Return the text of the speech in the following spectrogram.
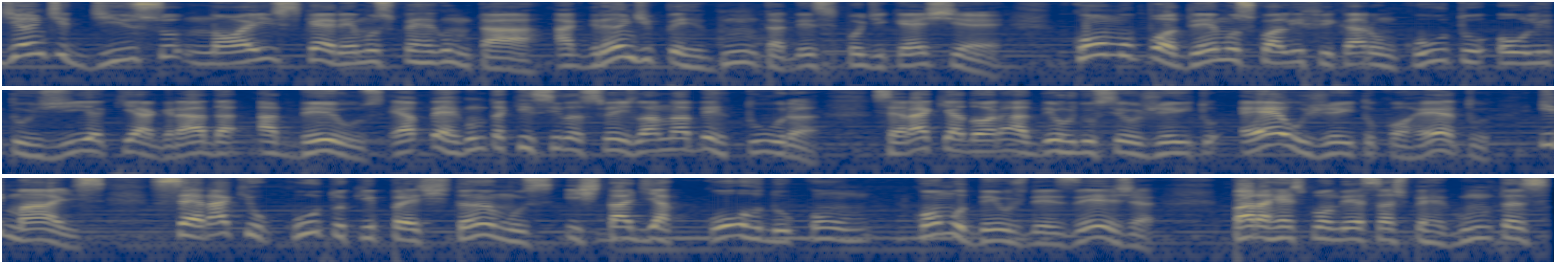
Diante disso, nós queremos perguntar, a grande pergunta desse podcast é: como podemos qualificar um culto ou liturgia que agrada a Deus? É a pergunta que Silas fez lá na abertura. Será que adorar a Deus do seu jeito é o jeito correto? E mais, será que o culto que prestamos está de acordo com como Deus deseja? Para responder essas perguntas,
